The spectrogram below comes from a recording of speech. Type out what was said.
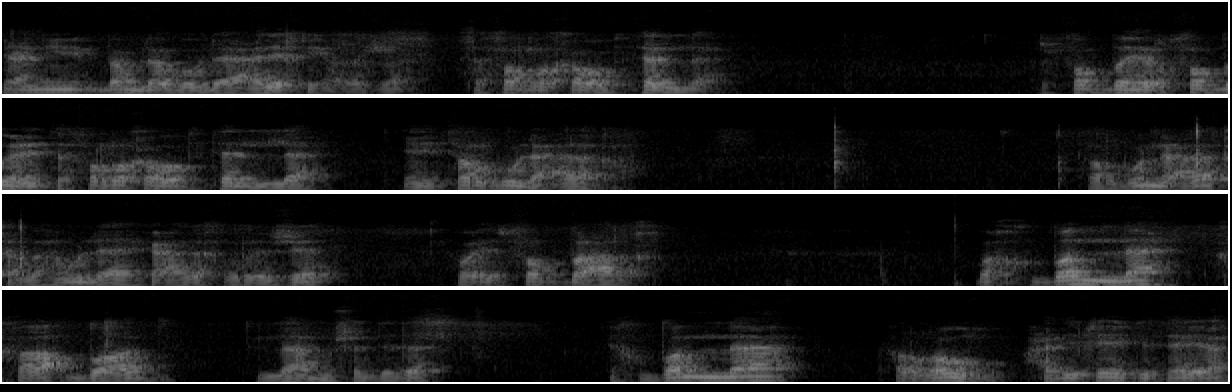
يعني بملأ بولا عريقي الرجال تفرق وابتل. ارفض يرفض يعني تفرق وابتل. يعني تربو لعلقة تربو لعلقة بهم لا يكعلق بالرجال وارفض عرق. واخضل خاء ضاد لا مشددة. اخضل الروض. حديقية كتايا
